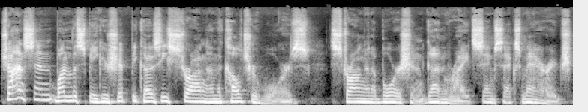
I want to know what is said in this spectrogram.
Johnson won the speakership because he's strong on the culture wars, strong on abortion, gun rights, same sex marriage,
